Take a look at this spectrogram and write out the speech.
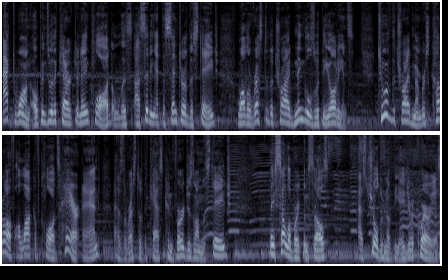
Act 1 opens with a character named Claude uh, sitting at the center of the stage while the rest of the tribe mingles with the audience. Two of the tribe members cut off a lock of Claude's hair, and as the rest of the cast converges on the stage, they celebrate themselves as children of the age of Aquarius.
